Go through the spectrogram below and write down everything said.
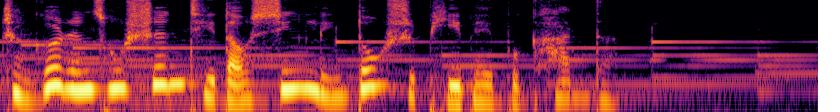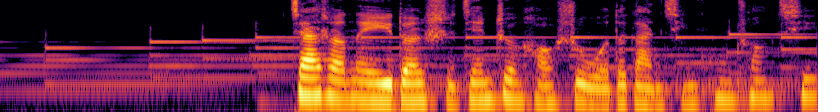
整个人从身体到心灵都是疲惫不堪的。加上那一段时间正好是我的感情空窗期。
